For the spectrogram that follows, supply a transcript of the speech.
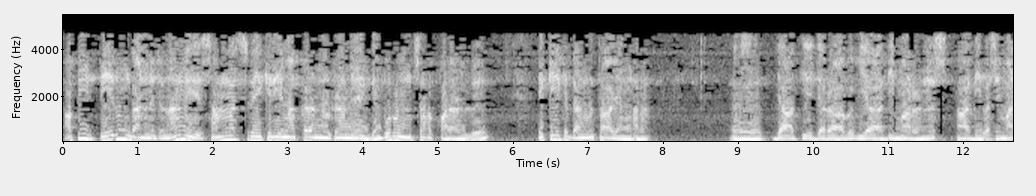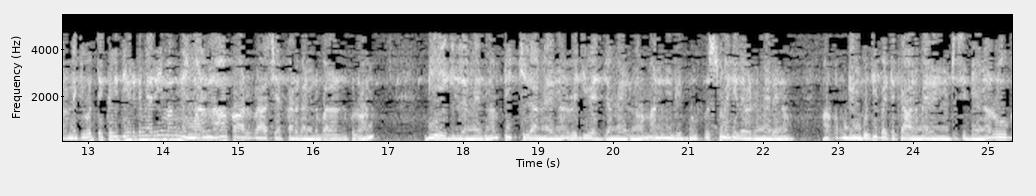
අපි තේරුම් ගන්නට නම් මේ සම්මස්රය කිරීමක් කරන්නට නම් ගැඹුරුන් සහ පරල්ව එක එක ධර්මතාවයන් අරන් ජාතිය ජරාව ව්‍යාධි මරණ ආදී වශයෙන් මරණ කිව්වොත් එක විදිහකට මැරීමක් නෙවෙයි මරණ ආකාර රාශියක් අරගන්න බලන්න පුළුවන්. දියේ ගිල්ල මැරෙනවා, පිච්චිලා මැරෙනවා, වෙඩි වැද්දලා මැරෙනවා, මනුන්ගේ පුස්ම හිලවල මැරෙනවා. අරුන්ගෙන් ගුටි පැට කාල මැරෙන්නට සිදු වෙනවා, රෝග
